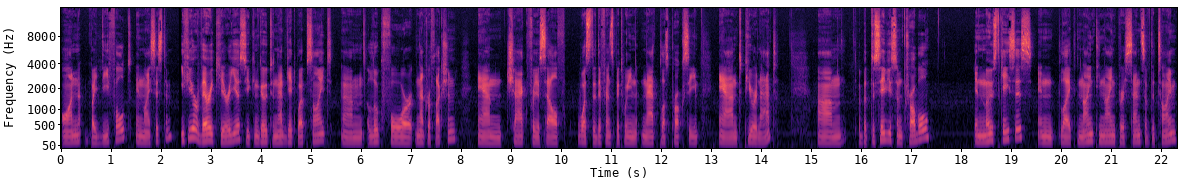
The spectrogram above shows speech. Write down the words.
on by default in my system. If you're very curious, you can go to NetGate website, um, look for NAT reflection, and check for yourself what's the difference between NAT plus proxy and pure NAT. Um, but to save you some trouble, in most cases, in like 99% of the time,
